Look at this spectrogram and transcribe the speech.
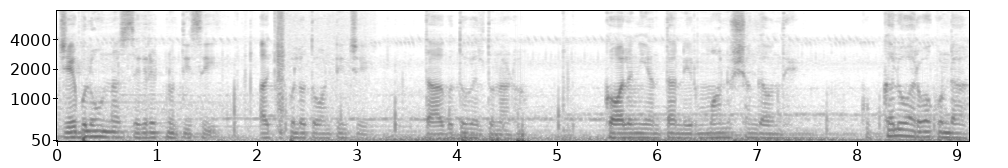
జేబులో ఉన్న సిగరెట్ను తీసి అగ్గిపుల్లతో అంటించి తాగుతూ వెళ్తున్నాడు. కాలనీ అంతా నిర్మానుష్యంగా ఉంది. కుక్కలు అరవకుండా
